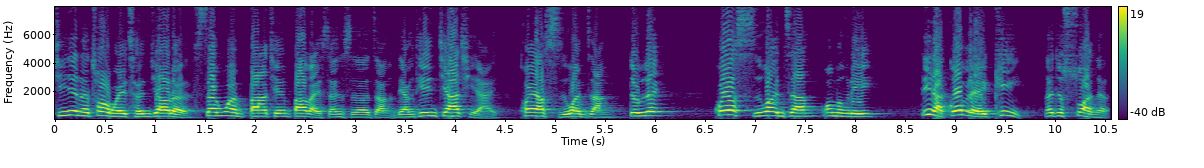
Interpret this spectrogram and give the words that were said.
今天的创维成交了三万八千八百三十二张，两天加起来快要十万张，对不对？快要十万张，汪梦丽，你打高美 key 那就算了，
